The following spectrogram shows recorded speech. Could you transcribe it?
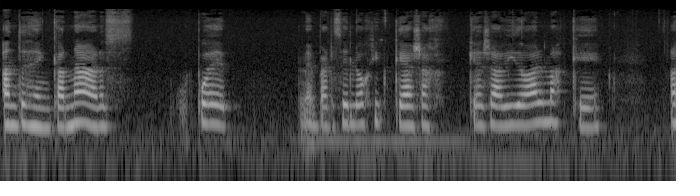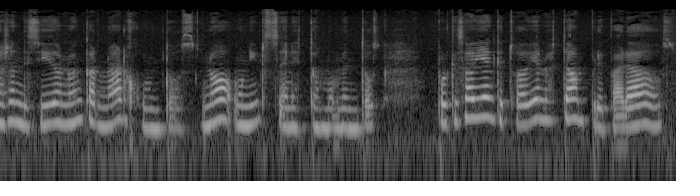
antes de encarnar, puede, me parece lógico que haya, que haya habido almas que hayan decidido no encarnar juntos, no unirse en estos momentos, porque sabían que todavía no estaban preparados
